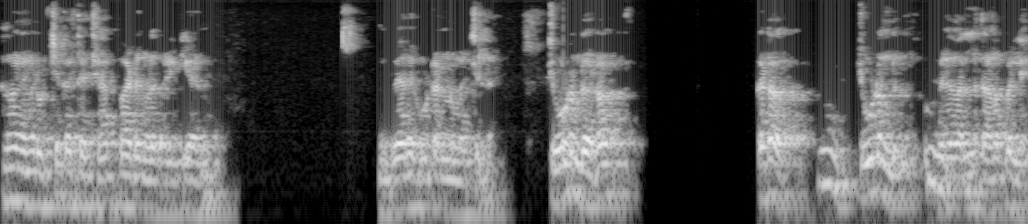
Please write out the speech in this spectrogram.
അങ്ങനെ ഞങ്ങളുടെ ഉച്ചക്കത്തെ ചാപ്പാട് നിങ്ങൾ കഴിക്കുകയാണ് വേറെ കൂട്ടാനൊന്നും വെച്ചില്ല. ചൂടുണ്ട് കേട്ടോ. കേട്ടോ? ചൂടുണ്ട്. പിന്നെ നല്ല തണുപ്പല്ലേ?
